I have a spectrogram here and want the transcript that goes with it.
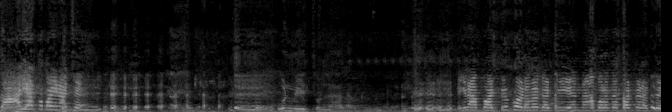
தாலி அறுத்த பையனாச்சு உண்மையை சொன்னால் இன்னைக்கு நான் பட்டு புடவை கட்டி நான் பிறந்த பட்டணத்து.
